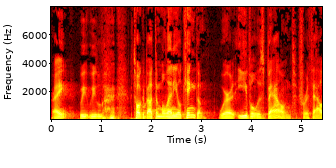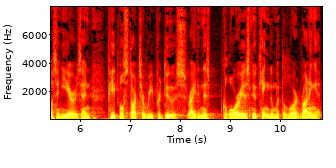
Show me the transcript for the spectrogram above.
Right? We, we talk about the millennial kingdom where evil is bound for a thousand years and people start to reproduce, right, in this glorious new kingdom with the Lord running it.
